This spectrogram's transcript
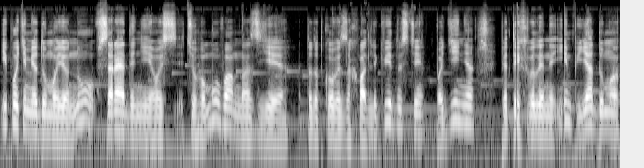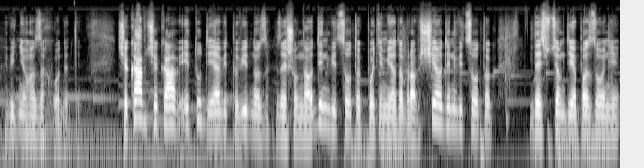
І потім я думаю, ну, всередині ось цього мува в нас є додатковий захват ліквідності, падіння, 5 хвилини імп, і я думав від нього заходити. Чекав, чекав, і тут я відповідно зайшов на 1%, потім я добрав ще 1% десь в цьому діапазоні.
